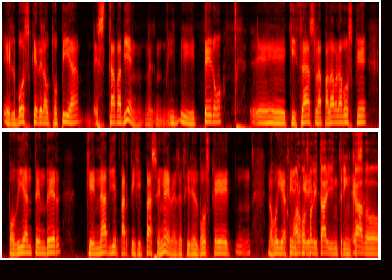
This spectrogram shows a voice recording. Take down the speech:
El bosque de la utopía estaba bien, pero eh, quizás la palabra bosque podía entender que nadie participase en él, es decir, el bosque, mm, no voy a decir... Como algo solitario, intrincado,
